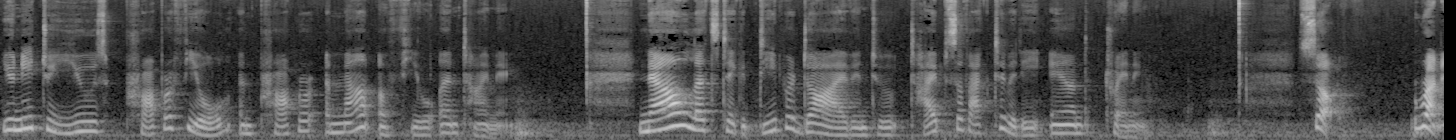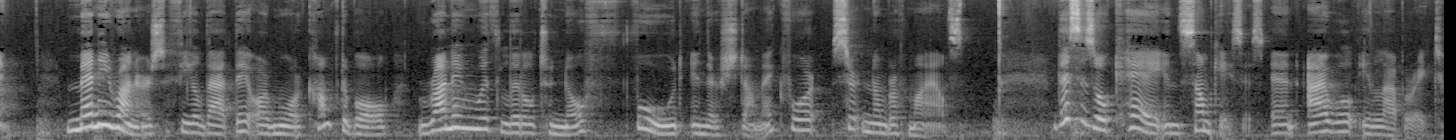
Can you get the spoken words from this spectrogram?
you need to use proper fuel and proper amount of fuel and timing. Now, let's take a deeper dive into types of activity and training. So, running. Many runners feel that they are more comfortable running with little to no food in their stomach for a certain number of miles. This is okay in some cases, and I will elaborate.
